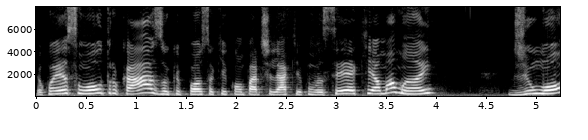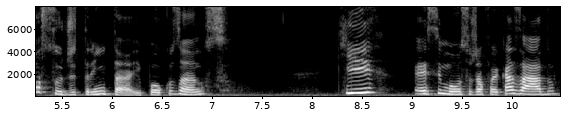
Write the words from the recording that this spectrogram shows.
Eu conheço um outro caso que posso aqui compartilhar aqui com você, que é uma mãe de um moço de 30 e poucos anos, que esse moço já foi casado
